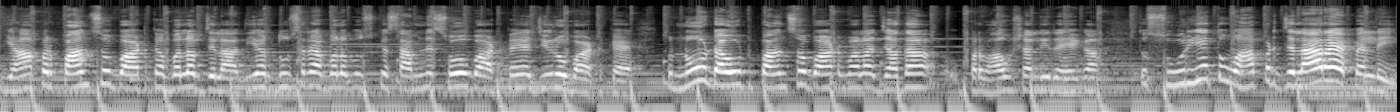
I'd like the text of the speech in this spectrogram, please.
यहाँ पर 500 बाट का बल्ब जला दिया और दूसरा बल्ब उसके सामने 100 बाट का या ज़ीरो बाट का है। तो नो डाउट 500 बाट वाला ज़्यादा प्रभावशाली रहेगा। तो सूर्य तो वहाँ पर जला रहा है पहले ही।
